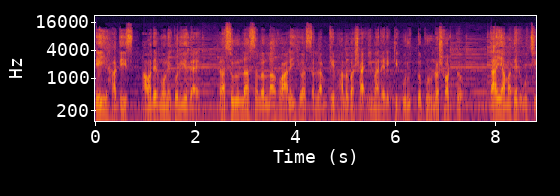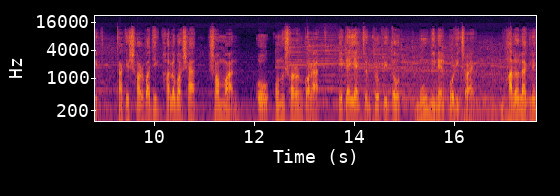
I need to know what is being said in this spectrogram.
এই হাদিস আমাদের মনে করিয়ে দেয় রাসূলুল্লাহ সাল্লাহ আলিহাসাল্লামকে ভালোবাসা ইমানের একটি গুরুত্বপূর্ণ শর্ত। তাই আমাদের উচিত তাকে সর্বাধিক ভালোবাসা, সম্মান ও অনুসরণ করা। এটাই একজন প্রকৃত মুমিনের পরিচয়। ভালো লাগলে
